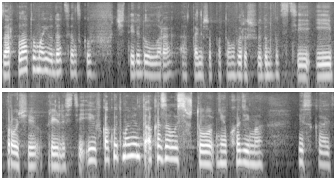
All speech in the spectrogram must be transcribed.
Зарплату мою доцентскую в 4 доллара, а также потом выросшую до 20 и прочие прелести. И в какой-то момент оказалось, что необходимо искать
